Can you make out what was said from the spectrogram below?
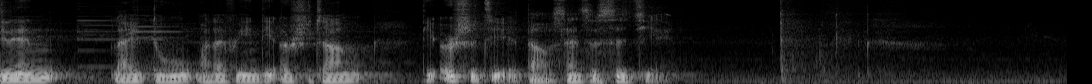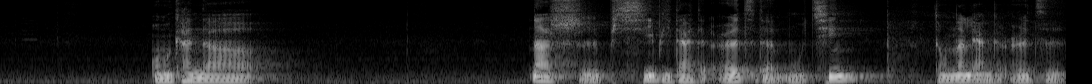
今天来读马太福音第二十章第二十节到三十四节。我们看到那时西比代的儿子的母亲同那两个儿子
